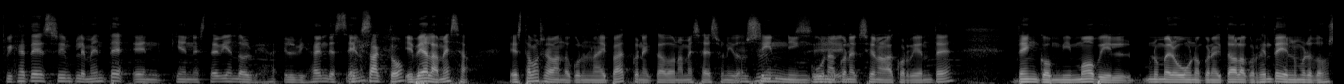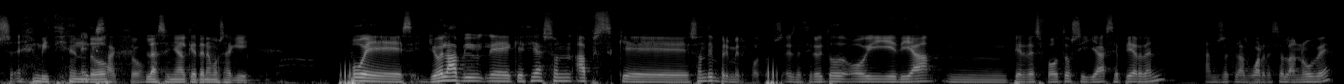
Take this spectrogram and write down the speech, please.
fíjate simplemente en quien esté viendo el, behi- el behind the scenes Exacto. y vea la mesa. Estamos grabando con un iPad conectado a una mesa de sonido sin ninguna sí. conexión a la corriente. Tengo mi móvil número uno conectado a la corriente y el número dos emitiendo Exacto. la señal que tenemos aquí. Pues yo la eh, que decía son apps que son de imprimir fotos. Es decir, hoy, todo, hoy día mm, pierdes fotos y ya se pierden, a no ser que las guardes en la nube.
